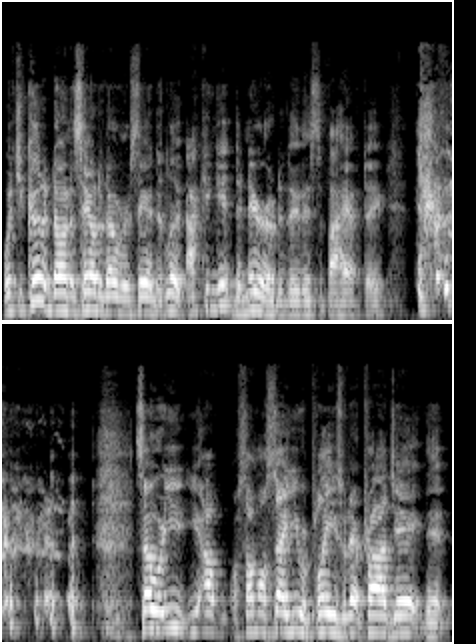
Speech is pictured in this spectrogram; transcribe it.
What you could have done is held it over his head that, "Look, I can get De Niro to do this if I have to." so, were you? you so I'm gonna say you were pleased with that project. That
